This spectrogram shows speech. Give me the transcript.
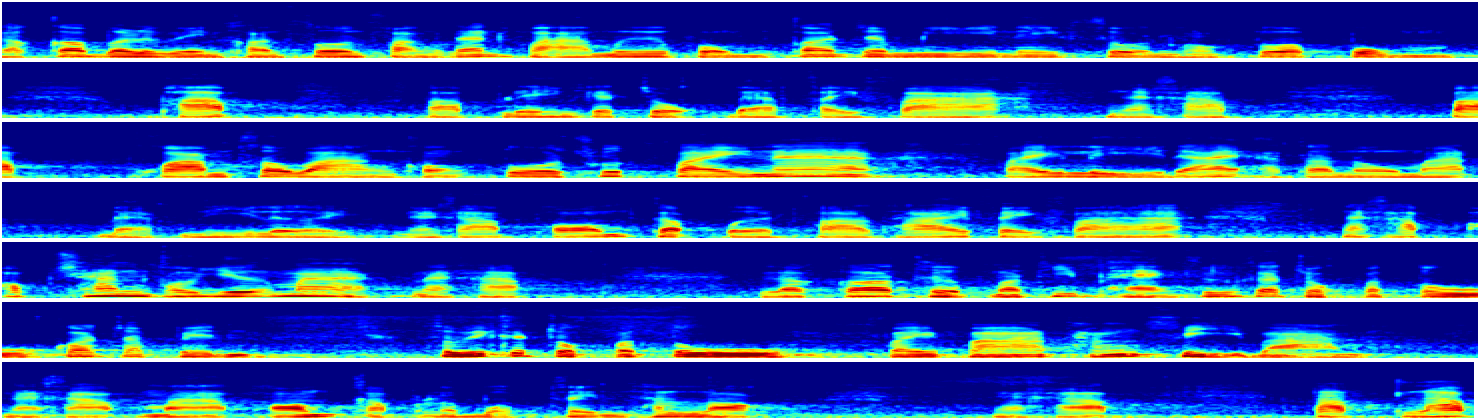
แล้วก็บริเวณคอนโซลฝั่งด้านขวามือผมก็จะมีในส่วนของตัวปุ่มพับ ปรับเลนกระจกแบบไฟฟ้านะครับ ปรับความสว่างของตัวชุดไฟหน้าไฟหลีได้อัตโนมัติแบบนี้เลยนะครับ พร้อมกับเปิดฝาท้ายไฟฟ้านะครับออปชันเขาเยอะมากนะครับแล้วก็เถิบมาที่แผงสวิตช์กระจกประตูก็จะเป็นสวิตช์กระจกประตูไฟฟ้าทั้ง 4 บานนะครับ มาพร้อมกับระบบเซ็นทรัลล็อกนะครับ ตัดรับ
